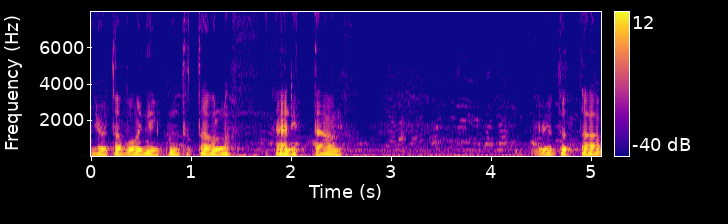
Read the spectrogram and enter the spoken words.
joita voi niin kuin tota olla äänittää on ö, tota,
